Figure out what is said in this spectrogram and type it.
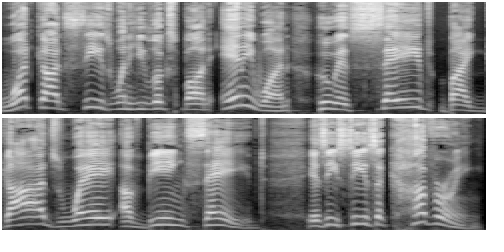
what God sees when he looks on anyone who is saved by God's way of being saved is he sees a covering.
